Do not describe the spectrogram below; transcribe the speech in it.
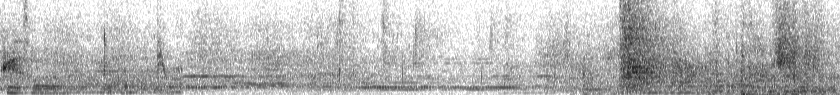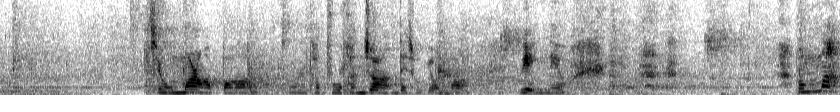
그래서 더 그런 것 같아요. 지금 엄마랑 아빠가 저를 다 두고 간 줄 알았는데 저기 엄마 위에 있네요. 엄마,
